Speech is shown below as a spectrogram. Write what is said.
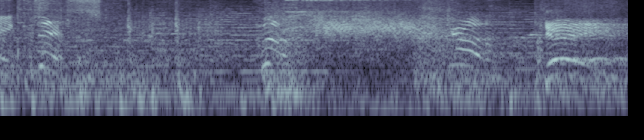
Take this! Game!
